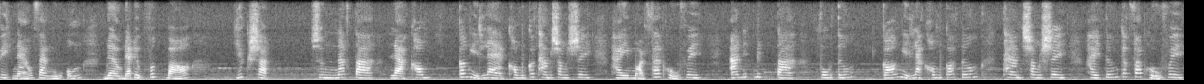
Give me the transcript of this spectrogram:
việc não và ngũ uẩn đều đã được vứt bỏ, dứt sạch. Sunnata là không, có nghĩa là không có tham sân si hay mọi pháp hữu vi. Anitmitta, vô tướng, có nghĩa là không có tướng, tham sân si hay tướng các pháp hữu vi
